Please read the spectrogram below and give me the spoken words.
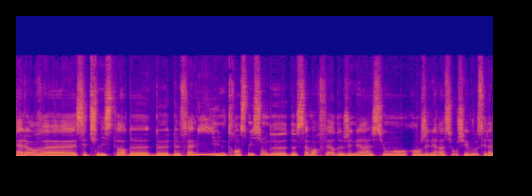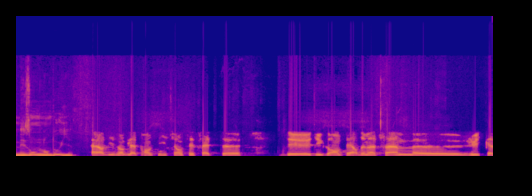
Alors, euh, c'est une histoire de, de, de famille, une transmission de, de savoir-faire de génération en, en génération. Chez vous, c'est la maison de l'andouille. Alors, disons que la transmission s'est faite euh, de- du grand-père de ma femme euh, jusqu'à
